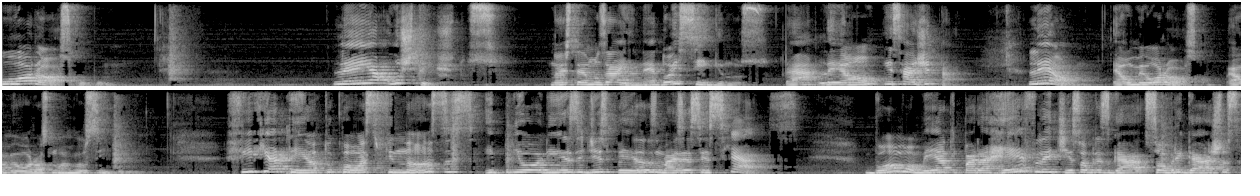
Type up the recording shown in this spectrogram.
o horóscopo. Leia os textos. Nós temos aí, né, dois signos, tá? Leão e Sagitário. Leão é o meu horóscopo, é o meu horóscopo, não é meu signo. Fique atento com as finanças e priorize despesas mais essenciais. Bom momento para refletir sobre gastos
